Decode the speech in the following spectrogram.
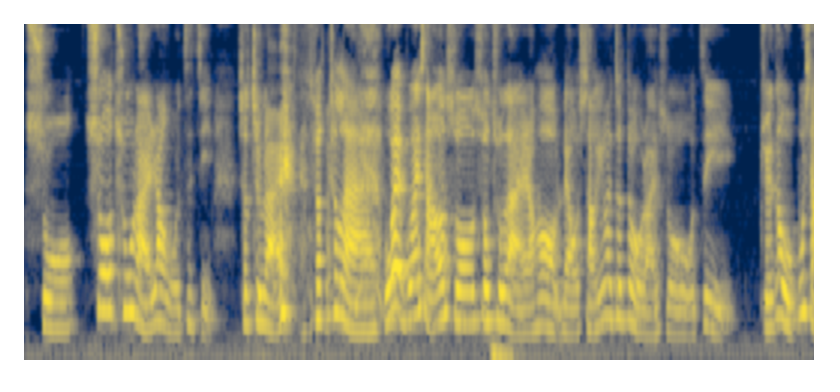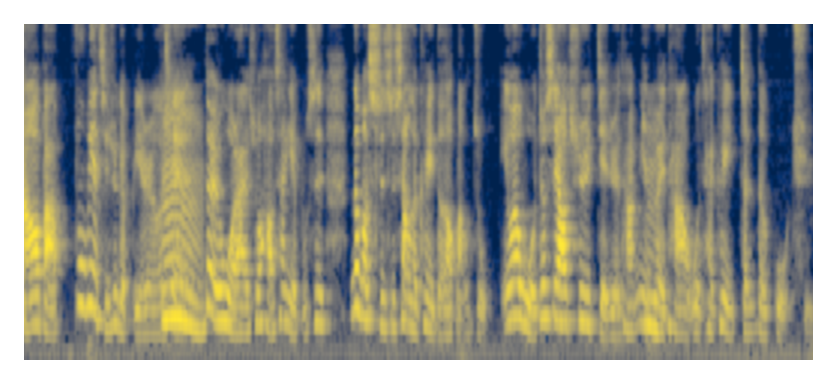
说说出来，让我自己说出来。说出来，我也不会想要说说出来，然后疗伤，因为这对我来说，我自己觉得我不想要把负面情绪给别人，而且嗯对于我来说，好像也不是那么实质上的可以得到帮助，因为我就是要去解决它，面对它，我才可以真的过去。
